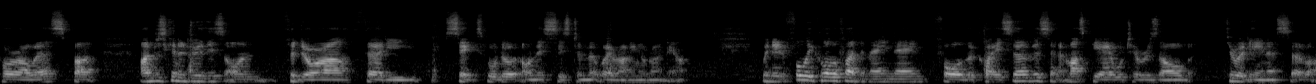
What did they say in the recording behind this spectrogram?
CoreOS, but I'm just going to do this on Fedora 36. We'll do it on this system that we're running on right now. We need a fully qualified domain name for the Quay service and it must be able to resolve through a DNS server.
